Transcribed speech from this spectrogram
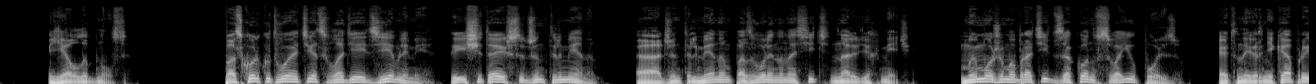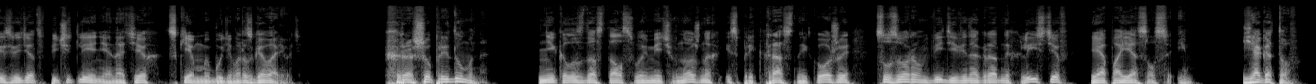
Я улыбнулся. Поскольку твой отец владеет землями, ты считаешься джентльменом, а джентльменам позволено носить на людях меч. Мы можем обратить закон в свою пользу. Это наверняка произведет впечатление на тех, с кем мы будем разговаривать. Хорошо придумано. Николас достал свой меч в ножнах из прекрасной кожи с узором в виде виноградных листьев и опоясался им. Я готов.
